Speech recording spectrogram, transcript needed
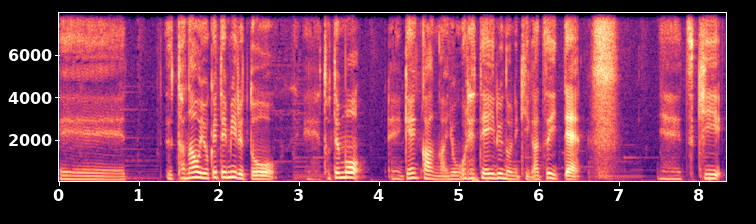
えー、棚を避けてみると、えー、とても、えー、玄関が汚れているのに気がついて、えー、月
